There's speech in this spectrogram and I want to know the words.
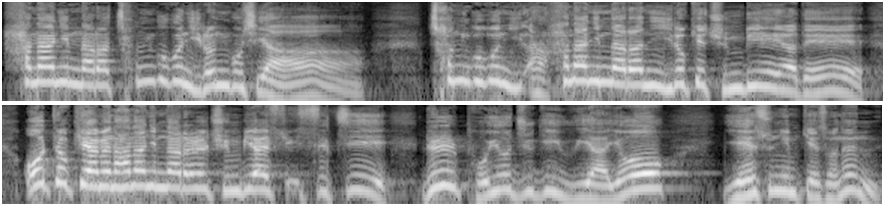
하나님 나라 천국은 이런 곳이야. 천국은 이- 아, 하나님 나라는 이렇게 준비해야 돼. 어떻게 하면 하나님 나라를 준비할 수 있을지를 보여주기 위하여 예수님께서는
